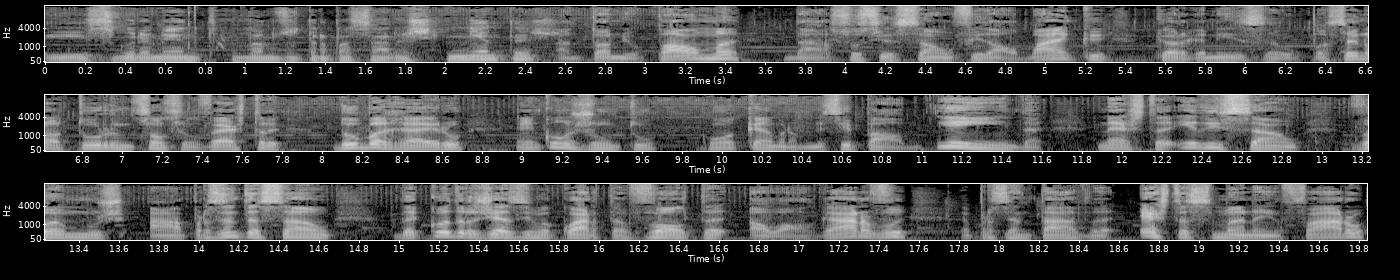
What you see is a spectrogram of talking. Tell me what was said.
e seguramente vamos ultrapassar as 500. António Palma, da Associação Fidal Bike, que organiza o passeio noturno de São Silvestre do Barreiro, em conjunto com a Câmara Municipal. E ainda, nesta edição, vamos à apresentação da 44ª Volta ao Algarve, apresentada esta semana em Faro,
